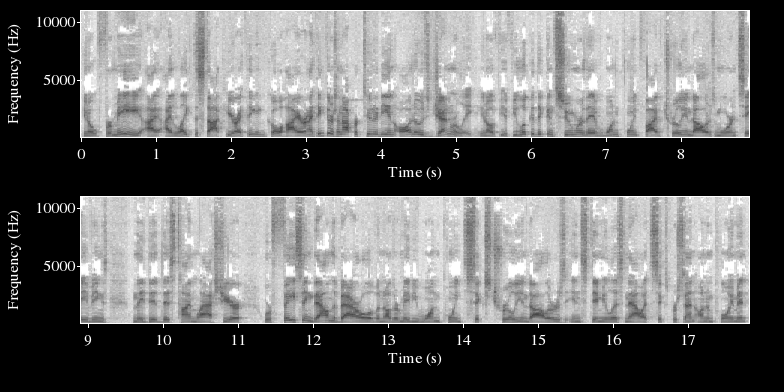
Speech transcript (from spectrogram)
you know, for me, I, I like the stock here. I think it can go higher, and I think there's an opportunity in autos generally. You know, if, if you look at the consumer, they have $1.5 trillion more in savings than they did this time last year. We're facing down the barrel of another maybe $1.6 trillion in stimulus, now at 6% unemployment.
